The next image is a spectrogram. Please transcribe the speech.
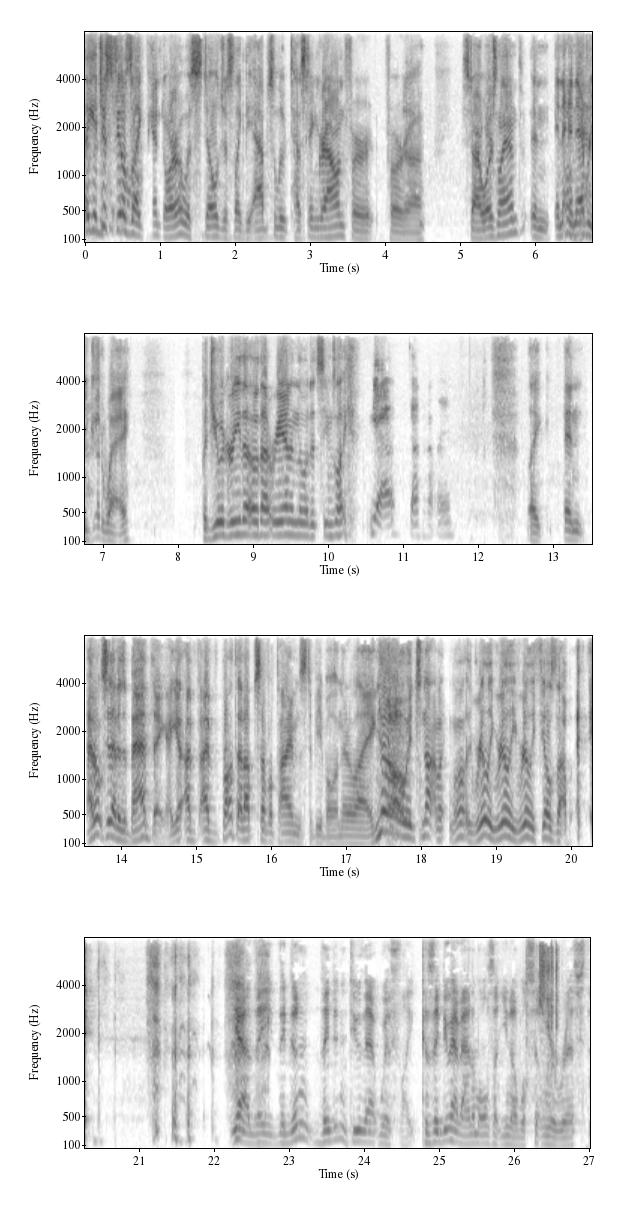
Like it just feels like Pandora was still just like the absolute testing ground for for uh, Star Wars Land in in, Oh, in every good way. But do you agree though that Rhiannon, what it seems like? Yeah, definitely. Like, and I don't see that as a bad thing. I get, I've I've brought that up several times to people, and they're like, "No, it's not." I'm like, well, it really, really, really feels that way. Yeah, they, they didn't they didn't do that with like because they do have animals that you know will sit on your wrist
